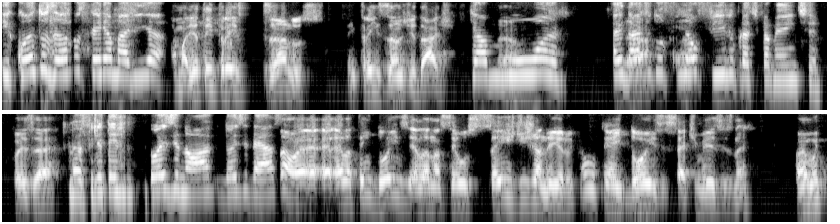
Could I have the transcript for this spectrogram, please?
E quantos anos tem a Maria? A Maria tem três anos, tem três anos de idade. Que amor! É. A idade é, do é. meu filho, praticamente. Pois é. Meu filho tem dois e nove, dois e dez. Não, é, é, ela tem dois, ela nasceu 6 de janeiro, então tem aí dois e sete meses, né? É muito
